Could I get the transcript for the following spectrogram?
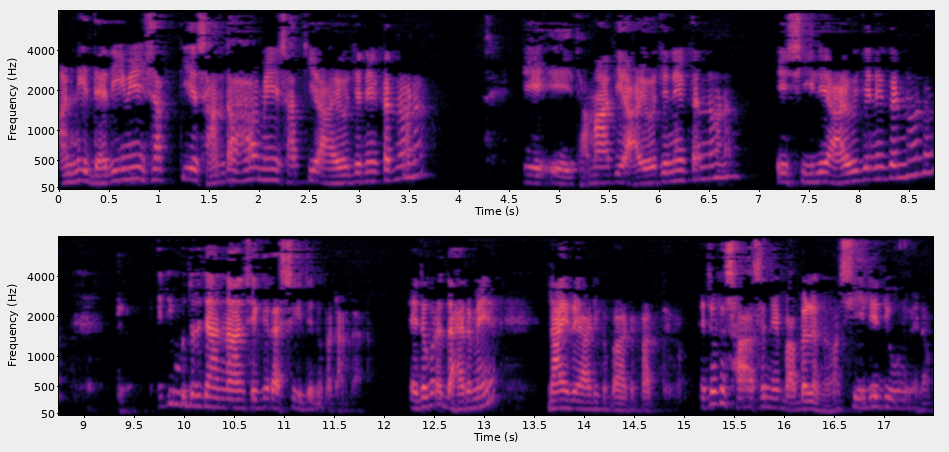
අන්නේ දැරීමේ ශක්තිය සඳහා මේ සතිය ආයෝජනය කරනවනම් ඒ ඒ සමාධිය ආයෝජනය කරනවනම් ඒ සීලය ආයෝජනය කරනවනම් ඉතින් බුදුරජාණන් වහන්සේගේ රැස් වී දෙන්න පටන් ගන්නවා. එතකොට ධර්මයේ නෛර්යානික පාඩපත් වෙනවා. එතකොට ශාසනය බබලනවා සීලෙ දියුණු වෙනවා.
